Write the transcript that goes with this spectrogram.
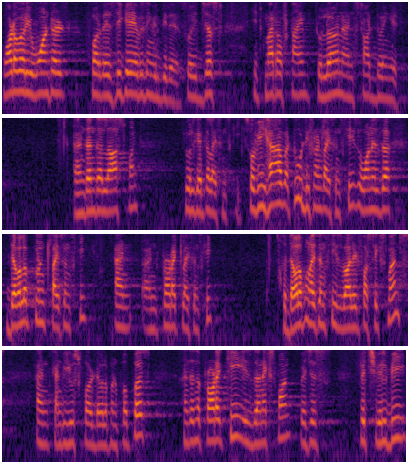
whatever you wanted for the SDK, everything will be there. So it just, it's matter of time to learn and start doing it. And then the last one, you will get the license key. So we have two different license keys. One is the development license key and, and product license key. The development license key is valid for six months and can be used for development purpose. And then the product key is the next one, which is which will be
